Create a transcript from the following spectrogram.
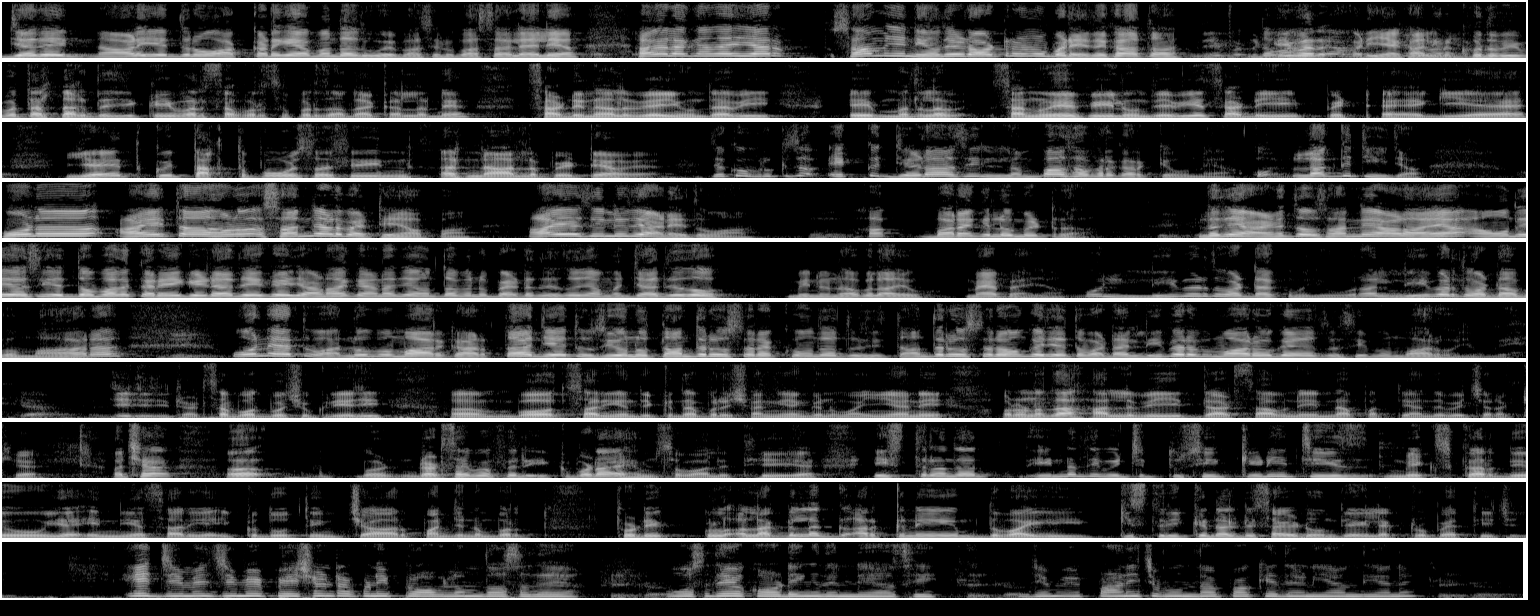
ਜਦੇ ਨਾਲ ਹੀ ਇਧਰੋਂ ਆਕੜ ਗਿਆ ਬੰਦਾ ਦੂਏ ਪਾਸੇ ਨੂੰ ਪਾਸਾ ਲੈ ਲਿਆ। ਅਗਲਾ ਕਹਿੰਦਾ ਯਾਰ ਸਮਝ ਨਹੀਂ ਆਉਂਦੇ ਡਾਕਟਰ ਨੂੰ ਬੜੇ ਦਿਖਾਤਾ। ਕਈ ਵਾਰ ਬੜੀਆਂ ਵਾਰ ਖੁਦ ਵੀ ਪਤਾ ਲੱਗਦਾ ਜੀ ਕਈ ਵਾਰ ਸਫਰ ਸਫਰ ਜ਼ਿਆਦਾ ਕਰ ਲੈਂਦੇ ਆ। ਸਾਡੇ ਨਾਲ ਵੀ ਆਈ ਹੁੰਦਾ ਵੀ ਇਹ ਮਤਲਬ ਸਾਨੂੰ ਇਹ ਫੀਲ ਹੁੰਦੀ ਹੈ ਵੀ ਇਹ ਸਾਡੀ ਪਿੱਠ ਹੈਗੀ ਹੈ ਜਾਂ ਇਹ ਕੋਈ ਤਖਤ ਪੋਸ਼ ਅਸੀਂ ਨਾਲ- ਲਪੇਟਿਆ ਹੋਇਆ। ਦੇਖੋ ਫਰੂਕ ਸਾਹਿਬ ਇੱਕ ਜਿਹੜਾ ਅਸੀਂ ਲੰਬਾ ਸਫ਼ਰ ਕਰਕੇ ਹੁੰਨੇ ਆ ਉਹ ਅਲੱਗ ਚੀਜ਼ ਆ। ਹੁਣ ਆਏ ਤਾਂ ਹੁਣ ਆਸਾਨੇ ਨਾਲ ਬੈਠੇ ਆ ਆਪਾਂ। ਆਏ ਅਸੀਂ ਲੁਧਿਆਣੇ ਤੋਂ ਆ। ਆ 12 ਕਿਲੋਮੀਟਰ ਆ। ਲੁਧਿਆਣੇ ਤੋਂ ਆਸਾਨੇ ਨਾਲ ਆਏ ਆ ਆਉਂਦੇ ਅਸੀਂ ਇਦੋਂ ਬਾਅਦ ਘਰੇ ਗੇੜਾ ਦੇ ਕੇ ਜਾਣਾ, ਕਹਿਣਾ ਜੇ ਹੁਣ ਤਾਂ ਮੈਨੂੰ ਬੈੱਡ ਦੇ ਦਿਓ ਜਾਂ ਮੰਜਾ ਦੇ ਦਿਓ, ਮੈਨੂੰ ਨਾ ਬੁਲਾਇਓ, ਮੈਂ ਪੈ ਜਾ। ਉਹ ਲੀਵਰ ਤੁਹਾਡਾ ਕਮਜ਼ੋਰ ਆ, ਲੀਵਰ ਤੁਹਾਡਾ ਬਿਮਾਰ ਆ। ਉਹਨੇ ਤੁਹਾਨੂੰ ਬਿਮਾਰ ਕਰਤਾ, ਜੇ ਤੁਸੀਂ ਉਹਨੂੰ ਤੰਦਰੁਸਤ ਰੱਖੋ ਤਾਂ ਤੁਸੀਂ ਤੰਦਰੁਸਤ ਰਹੋਗੇ, ਜੇ ਤੁਹਾਡਾ ਲੀਵਰ ਬਿਮਾਰ ਹੋ ਗਿਆ ਤਾਂ ਤੁਸੀਂ ਬਿਮਾਰ ਹੋ ਜਾਓਗੇ। ਜੀ ਜੀ ਜੀ ਡਾਕਟਰ ਸਾਹਿਬ ਬਹੁਤ ਬਹੁਤ ਸ਼ੁਕਰੀਆ ਜੀ। ਅਮ ਬਹੁਤ ਸਾਰੀਆਂ ਦਿੱਕਤਾਂ ਪਰੇਸ਼ਾਨੀਆਂ ਗਣਵਾਈਆਂ ਨੇ ਔਰ ਉਹਨਾਂ ਦਾ ਹੱਲ ਵੀ ਡਾਕਟਰ ਸਾਹਿਬ ਨੇ ਇਹਨਾਂ ਪੱਤਿਆਂ ਦੇ ਵਿੱਚ ਰੱਖਿਆ ਹੈ। ਅੱਛਾ ਅ, ਡਾਕਟਰ ਸਾਹਿਬ ਫਿਰ ਇੱਕ ਬੜਾ ਅਹਿਮ ਸਵਾਲ ਇੱਥੇ ਇਹ ਹੈ। ਇਸ ਤਰ੍ਹਾਂ ਦਾ ਇਹਨਾਂ ਦੇ ਵਿੱਚ ਤੁਸੀਂ ਕਿਹੜੀ ਚੀਜ਼ ਮਿਕਸ ਕਰਦੇ ਹੋ ਜਾਂ ਇੰਨੀਆਂ ਸਾਰੀਆਂ 1 2 3 4 5 ਨੰਬਰ ਤੁਹਾਡੇ ਕੋਲ ਅਲੱਗ-ਅਲੱਗ ਅਰਕ ਨੇ? ਦਵਾਈ ਕਿਸ ਤਰੀਕੇ ਨਾਲ ਡਿਸਾਈਡ ਹੁੰਦੀ ਹੈ ਇਲੈਕਟ੍ਰੋਪੈਥੀ 'ਚ ਜੀ? ਇਹ ਜਿਵੇਂ ਜਿਵੇਂ ਪੇਸ਼ੈਂਟ ਆਪਣੀ ਪ੍ਰੋਬਲਮ ਦੱਸਦੇ ਆ ਉਸ ਦੇ ਅਕੋਰਡਿੰਗ ਦਿੰਦੇ ਆ ਅਸੀਂ। ਜਿਵੇਂ ਪਾਣੀ ਚ ਬੂੰਦਾਂ ਪਾ ਕੇ ਦੇਣੀਆਂ ਹੁੰਦੀਆਂ ਨੇ। ਠੀਕ ਹੈ।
